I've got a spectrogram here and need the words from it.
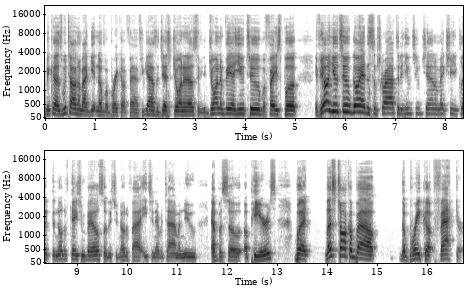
because we're talking about getting over a breakup fast if you guys are just joining us if you're joining via youtube or facebook if you're on youtube go ahead and subscribe to the youtube channel. Make sure you click the notification bell so that you're notified each and every time a new episode appears. But let's talk about the breakup factor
